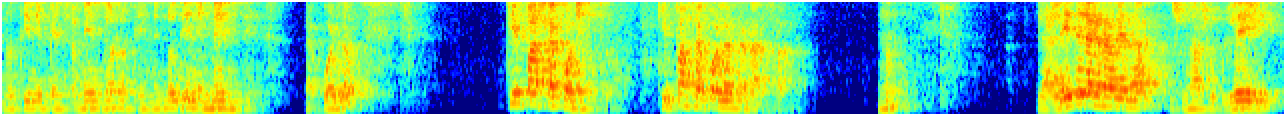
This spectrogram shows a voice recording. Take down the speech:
no tiene pensamiento, no tiene, no tiene mente. ¿De acuerdo? ¿Qué pasa con esto? ¿Qué pasa con la naranja? ¿Mm? La ley de la gravedad es una subley,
